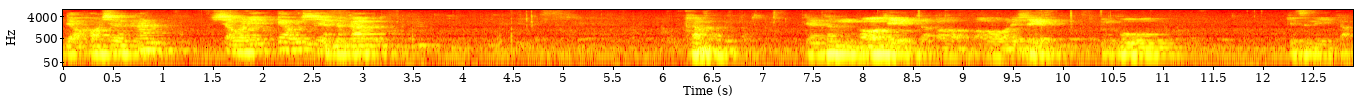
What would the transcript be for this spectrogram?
เดี๋ยวขอเชิญท่านชาวริตแก้ววิเชียนนะครับ เรียนท่านพอเขตแล้วก็พอเดเชษคุณครูกฤษณีครับ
